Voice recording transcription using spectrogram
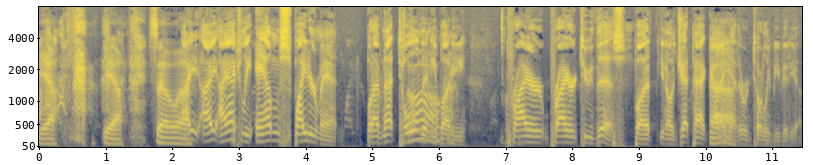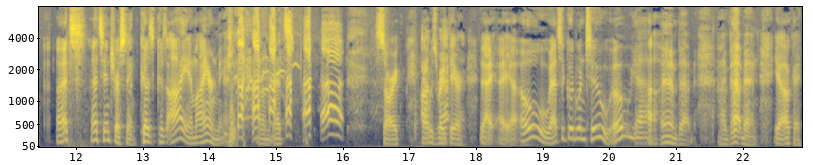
yeah, yeah. So uh, I, I, I actually am Spider Man, but I've not told Oh, anybody prior prior to this. But you know, jetpack guy, Ah. yeah, there would totally be video. that's that's interesting because because I am Iron Man. Um, that's sorry, I'm was right there. I, I, uh, oh, that's a good one too. Oh yeah, I am Batman. I'm Batman. Yeah, okay.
